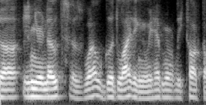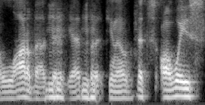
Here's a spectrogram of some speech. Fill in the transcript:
uh, in your notes as well, good lighting. We haven't really talked a lot about Mhm, that yet, mhm. but you know, that's always,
